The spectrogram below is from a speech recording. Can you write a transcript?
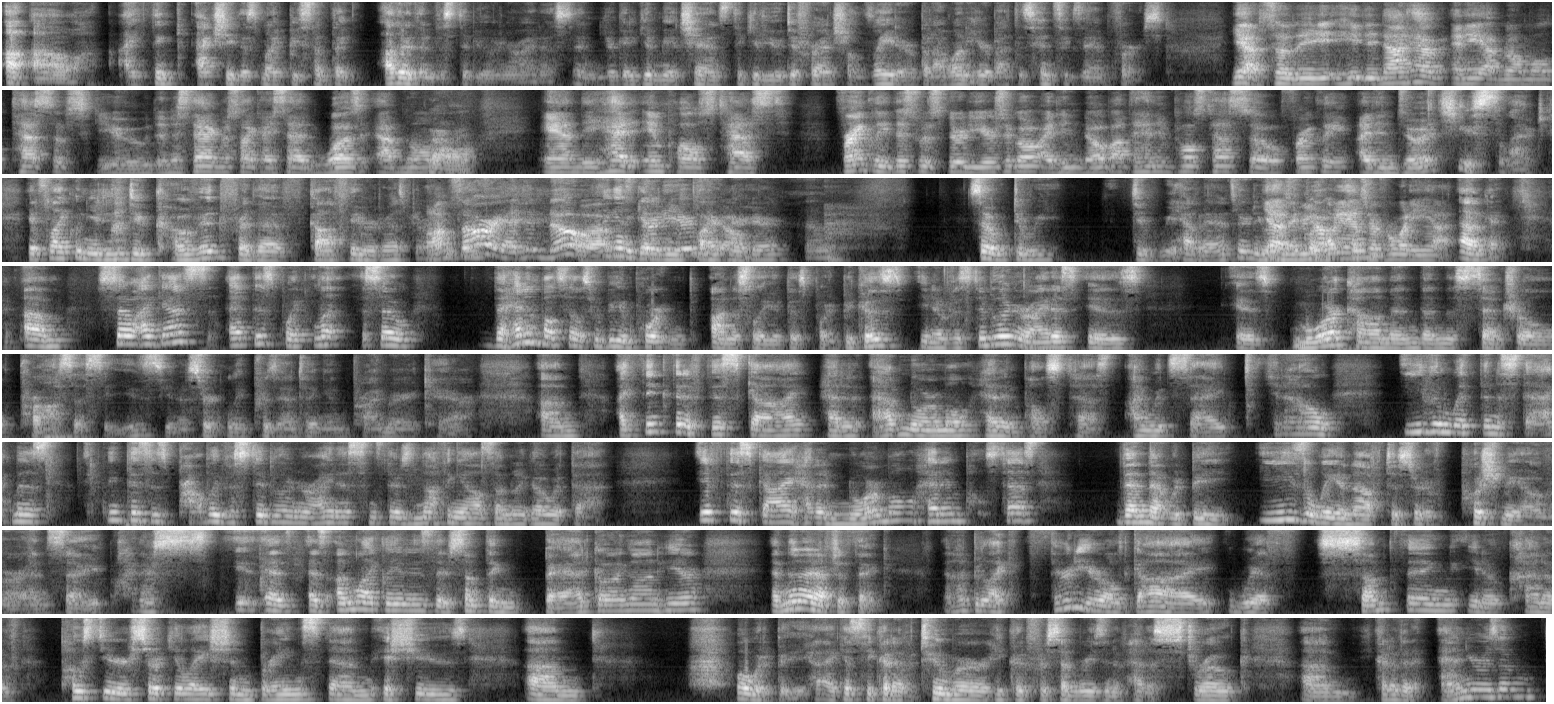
uh-oh I think actually this might be something other than vestibular neuritis, and you're going to give me a chance to give you a differential later, but I want to hear about this HINTS exam first. Yeah, so the he did not have any abnormal tests of skew. The nystagmus, like I said, was abnormal, Right. and the head impulse test. Frankly, this was 30 years ago. I didn't know about the head impulse test, so frankly, I didn't do it. You slouch. It's like when you didn't do COVID for the cough fevered restaurant. I'm sorry, I didn't know. I That got to get a new partner ago. here. So do we? Do we have an answer? Do you Yes, we have an answer for what he had. Okay. Um, so I guess at this point, so the head impulse test would be important, honestly, at this point, because you know vestibular neuritis is is more common than the central processes. You know, certainly presenting in primary care. Um, I think that if this guy had an abnormal head impulse test, I would say, you know, even with the nystagmus, I think this is probably vestibular neuritis since there's nothing else. I'm going to go with that. If this guy had a normal head impulse test, then that would be easily enough to sort of push me over and say, there's as, as unlikely it is, there's something bad going on here. And then I'd have to think. And I'd be like, 30 year old guy with something, you know, kind of posterior circulation, brainstem issues. Um, what would it be? I guess he could have a tumor. He could, for some reason, have had a stroke. Um, he could have an aneurysm,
